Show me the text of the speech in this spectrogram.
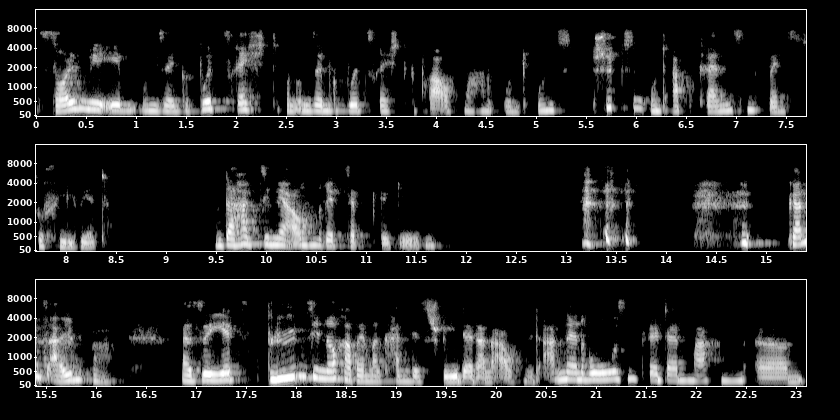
sollen wir eben unser Geburtsrecht, von unserem Geburtsrecht Gebrauch machen und uns schützen und abgrenzen, wenn es zu viel wird. Und da hat sie mir auch ein Rezept gegeben. Ganz einfach. Also jetzt blühen sie noch, aber man kann das später dann auch mit anderen Rosenblättern machen. Ähm,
